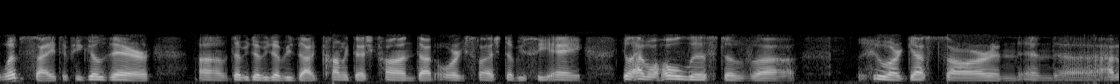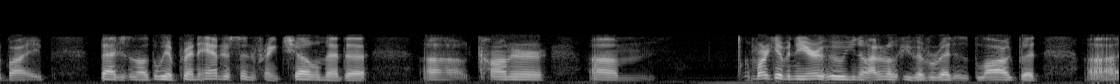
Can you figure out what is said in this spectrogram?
website. If you go there, uh, www.comic-con.org/wca, you'll have a whole list of uh, who our guests are and and uh, how to buy badges and all. But we have Brent Anderson, Frank Cho, Amanda uh, Conner, um, Mark Evanier, who you know I don't know if you've ever read his blog, but uh,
